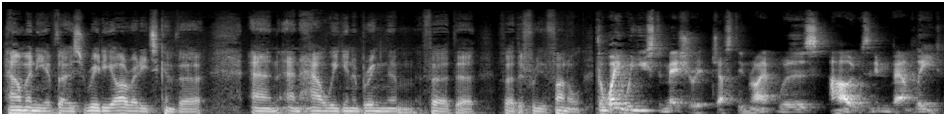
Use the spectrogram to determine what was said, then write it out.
how many of those really are ready to convert, and and how are we going to bring them further further through the funnel? The way we used to measure it, Justin, right, was oh, it was an inbound lead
